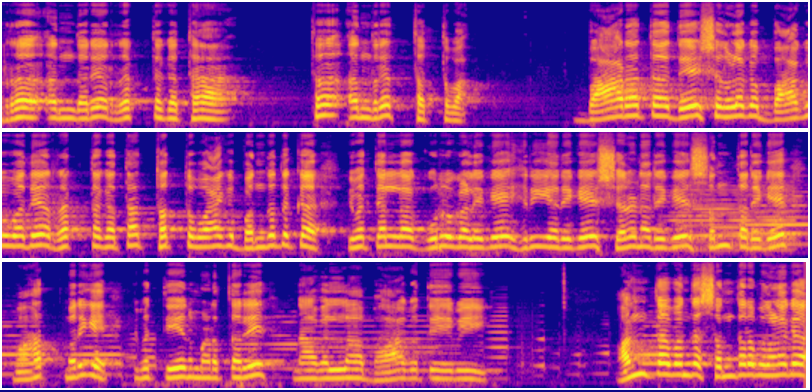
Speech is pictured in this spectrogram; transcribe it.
ರ ಅಂದರೆ ರಕ್ತಗತ. ತ ಅಂದರೆ ತತ್ವ. ಭಾರತ ದೇಶದೊಳಗೆ ಬಾಗುವುದೇ ರಕ್ತಗತ ತತ್ವವಾಗಿ ಬಂದದಕ್ಕೆ ಇವತ್ತೆಲ್ಲ ಗುರುಗಳಿಗೆ, ಹಿರಿಯರಿಗೆ, ಶರಣರಿಗೆ, ಸಂತರಿಗೆ, ಮಹಾತ್ಮರಿಗೆ ಇವತ್ತೇನು ಮಾಡ್ತಾರೆ? ನಾವೆಲ್ಲ ಬಾಗುತ್ತೇವೆ ಅಂಥ ಒಂದು ಸಂದರ್ಭದೊಳಗೆ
